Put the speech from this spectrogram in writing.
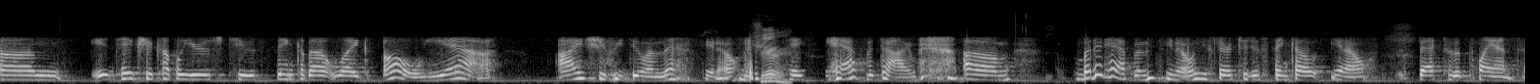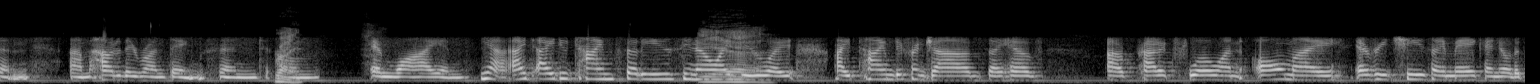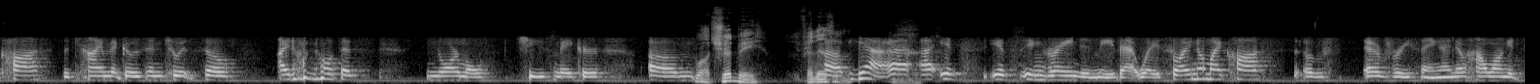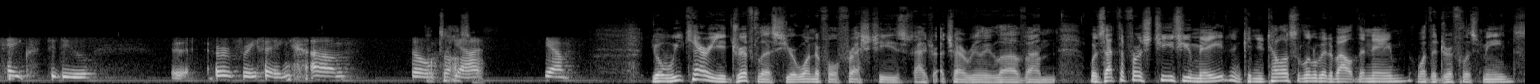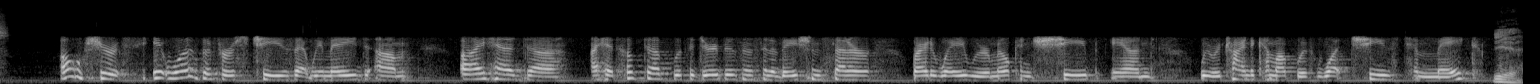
um, it takes you a couple years to think about, like, oh, yeah, I should be doing this, you know. This Sure. takes half the time. Um, but it happens, you know. You start to just think out, you know, back to the plant and um, how do they run things and Right. um, and why and yeah, I I do time studies, you know. I do. I I time different jobs. I have uh, product flow on all my every cheese I make. I know the cost, the time that goes into it. So I don't know if that's normal cheese maker. Um, Well, it should be. If it isn't, uh, yeah, uh, uh, it's it's ingrained in me that way. So I know my costs of everything. I know how long it takes to do uh, everything. Um, so That's awesome. yeah, yeah. Yo, we carry Driftless, your wonderful fresh cheese, I- which I really love. Um, was that the first cheese you made? And can you tell us a little bit about the name, what the Driftless means? Oh, sure. It was the first cheese that we made. Um, I had uh, I had hooked up with the Dairy Business Innovation Center right away. We were milking sheep, and we were trying to come up with what cheese to make. Yeah.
